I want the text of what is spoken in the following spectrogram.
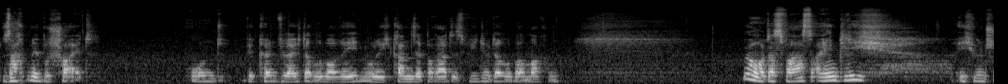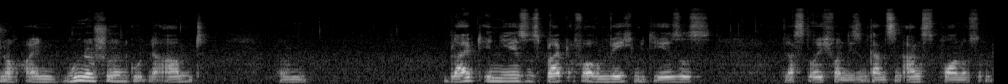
sagt mir Bescheid und wir können vielleicht darüber reden oder ich kann ein separates Video darüber machen. Ja, das war's eigentlich. Ich wünsche noch einen wunderschönen guten Abend. Ähm, bleibt in Jesus, bleibt auf eurem Weg mit Jesus. Lasst euch von diesen ganzen Angstpornos und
